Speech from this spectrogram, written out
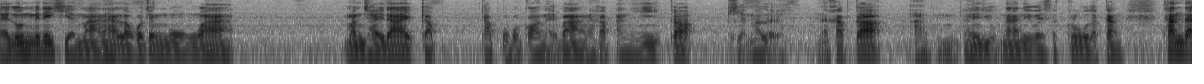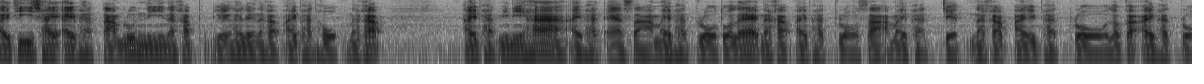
ลาย ๆ รุ่นไม่ได้เขียนมานะฮะ เราก็จะงงว่ามันใช้ได้กับกับอุปกรณ์ไหนบ้างนะครับ อันนี้ก็เขียนมาเลยนะครับ ก็ ผมให้อยู่หน้านี้ไว้สักครู่แล้วกัน ท่านใดที่ใช้ iPad ตามรุ่นนี้นะครับ ผมเรียงให้เลยนะครับ iPad 6 นะครับ iPad mini 5 iPad Air 3 iPad Pro ตัวแรกนะครับ iPad Pro 3 iPad 7 นะครับ iPad Pro แล้วก็ iPad Pro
